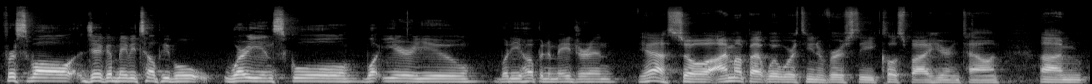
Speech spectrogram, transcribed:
first of all, Jacob, maybe tell people where are you in school, what year are you, what are you hoping to major in? Yeah, so I'm up at Whitworth University, close by here in town. I'm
